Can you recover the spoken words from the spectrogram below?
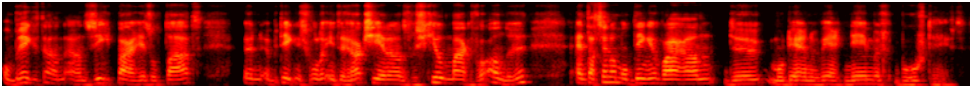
ontbreekt het aan, aan zichtbaar resultaat, een, een, betekenisvolle interactie en aan het verschil maken voor anderen. En dat zijn allemaal dingen waaraan de moderne werknemer behoefte heeft.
